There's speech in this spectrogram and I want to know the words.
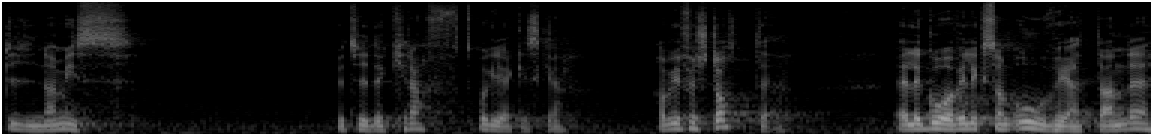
Dynamis betyder kraft på grekiska. Har vi förstått det? Eller går vi liksom ovetande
